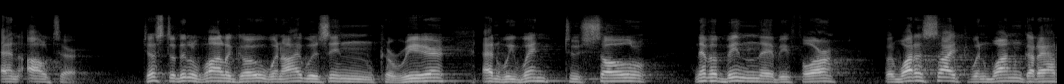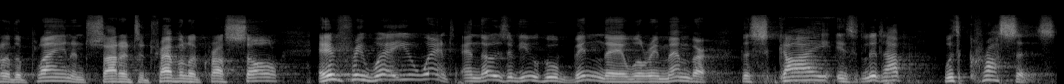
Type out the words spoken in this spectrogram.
an altar. Just a little while ago, when I was in Korea and we went to Seoul, never been there before, but what a sight when one got out of the plane and started to travel across Seoul. Everywhere you went, and those of you who've been there will remember the sky is lit up with crosses,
